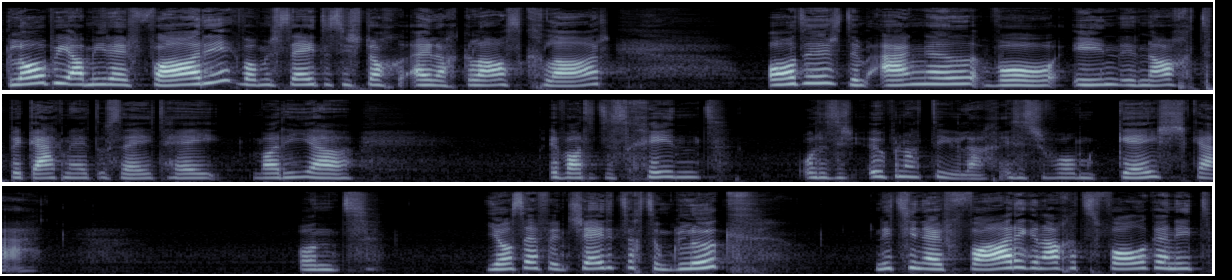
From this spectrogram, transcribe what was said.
Glaube ich an meine Erfahrung, wo mir sagt, das ist doch eigentlich glasklar. Oder dem Engel, der in der Nacht begegnet und sagt, hey, Maria, erwartet ein Kind. Oder es ist übernatürlich. Es ist vom Geist gegeben. Und Josef entscheidet sich zum Glück, nicht seinen Erfahrungen nachzufolgen, nicht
